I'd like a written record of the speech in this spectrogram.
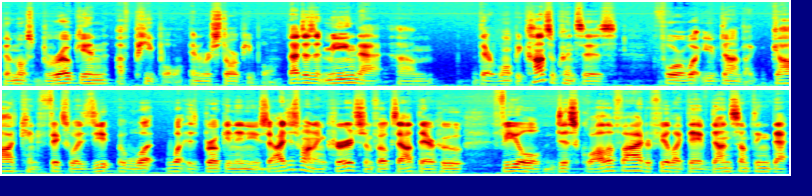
the most broken of people and restore people. That doesn't mean that um, there won't be consequences for what you've done, but God can fix what is, you, what, what is broken in you. So I just want to encourage some folks out there who feel disqualified or feel like they've done something that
